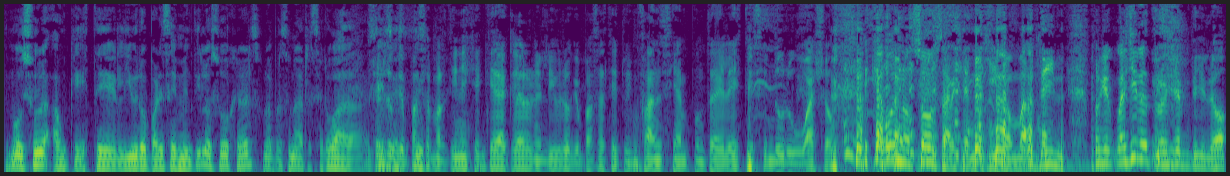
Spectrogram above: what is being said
yo, aunque este libro parece mentirlo, yo en general soy una persona reservada. es lo que pasa, Martín? Es que queda claro en el libro que pasaste tu infancia en Punta del Este siendo uruguayo. es que vos no sos argentino, Martín, porque cualquier otro argentino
